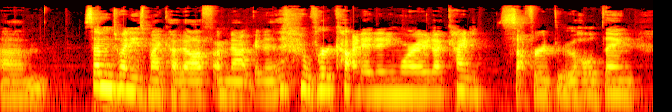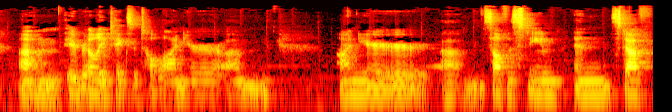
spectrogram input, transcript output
um, 720 is my cutoff. I'm not going to work on it anymore. I, I kind of suffered through the whole thing. Um, it really takes a toll on your um, on your um, self-esteem and stuff.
